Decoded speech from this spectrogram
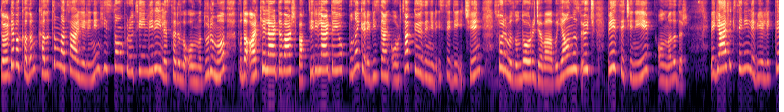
Dörde bakalım kalıtım materyalinin histon proteinleri ile sarılı olma durumu. Bu da arkelerde var, bakterilerde yok. Buna göre bizden ortak gözlenir istediği için sorumuzun doğru cevabı yalnız 3 B seçeneği olmalıdır. Ve geldik seninle birlikte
